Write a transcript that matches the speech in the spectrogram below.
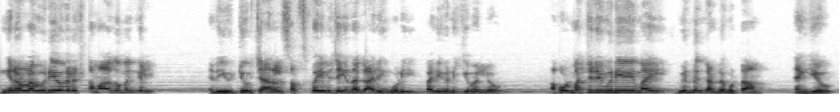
ഇങ്ങനെയുള്ള വീഡിയോകൾ ഇഷ്ടമാകുമെങ്കിൽ എന്റെ യൂട്യൂബ് ചാനൽ സബ്സ്ക്രൈബ് ചെയ്യുന്ന കാര്യം കൂടി പരിഗണിക്കുമല്ലോ. അപ്പോൾ മറ്റൊരു വീഡിയോയുമായി വീണ്ടും കണ്ടുമുട്ടാം. താങ്ക്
